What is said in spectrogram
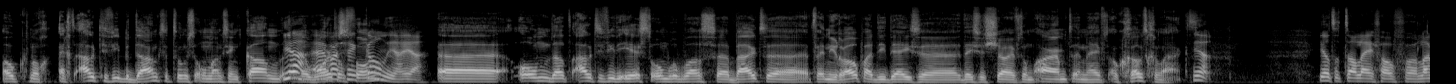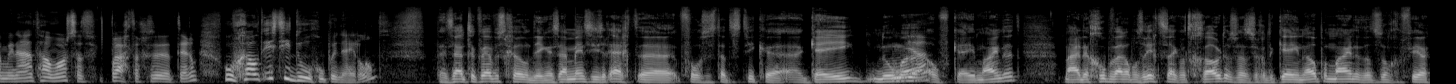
ook nog echt OutTV bedankte toen ze onlangs in Cannes ja, award was in ontvond. Cannes, ja, ja. Uh, omdat OutTV de eerste omroep was uh, buiten in Europa die deze, deze show heeft omarmd en heeft ook groot gemaakt. Ja. Je had het al even over laminaathomo's, dat is een prachtige term. Hoe groot is die doelgroep in Nederland? Er zijn natuurlijk wel verschillende dingen. Er zijn mensen die zich echt uh, volgens de statistieken uh, gay noemen ja. of gay-minded. Maar de groepen waarop ons richten zijn wat groter. Dus we zeggen de gay en open-minded. Dat is ongeveer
